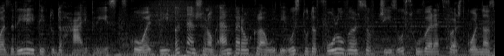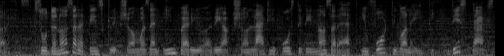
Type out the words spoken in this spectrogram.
was related to the high priests, called the attention of Emperor Claudius to the followers of Jesus who were at first called Nazarenes. So the Nazareth inscription was an imperial reaction likely posted in Nazareth in 41 AD. This text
